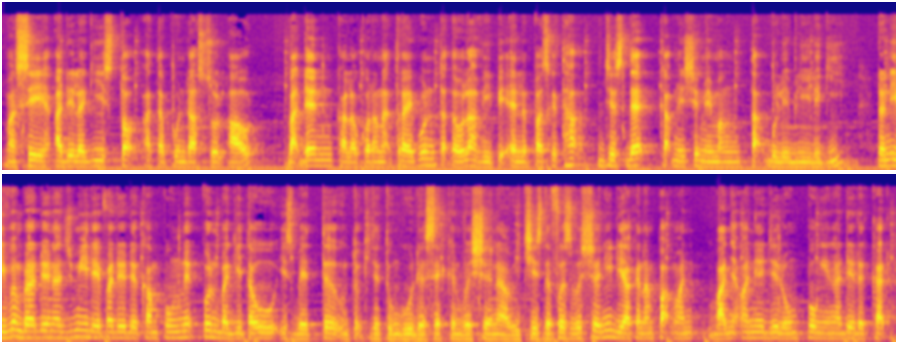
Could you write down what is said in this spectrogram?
masih ada lagi stok ataupun dah sold out But then kalau korang nak try pun tak tahulah VPN lepas ke tak. Just that kat Malaysia memang tak boleh beli lagi. Dan even brother Najmi daripada The Kampung Net pun bagi tahu is better untuk kita tunggu the second version lah Which is the first version ni dia akan nampak man- banyak mana je lompong yang ada dekat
